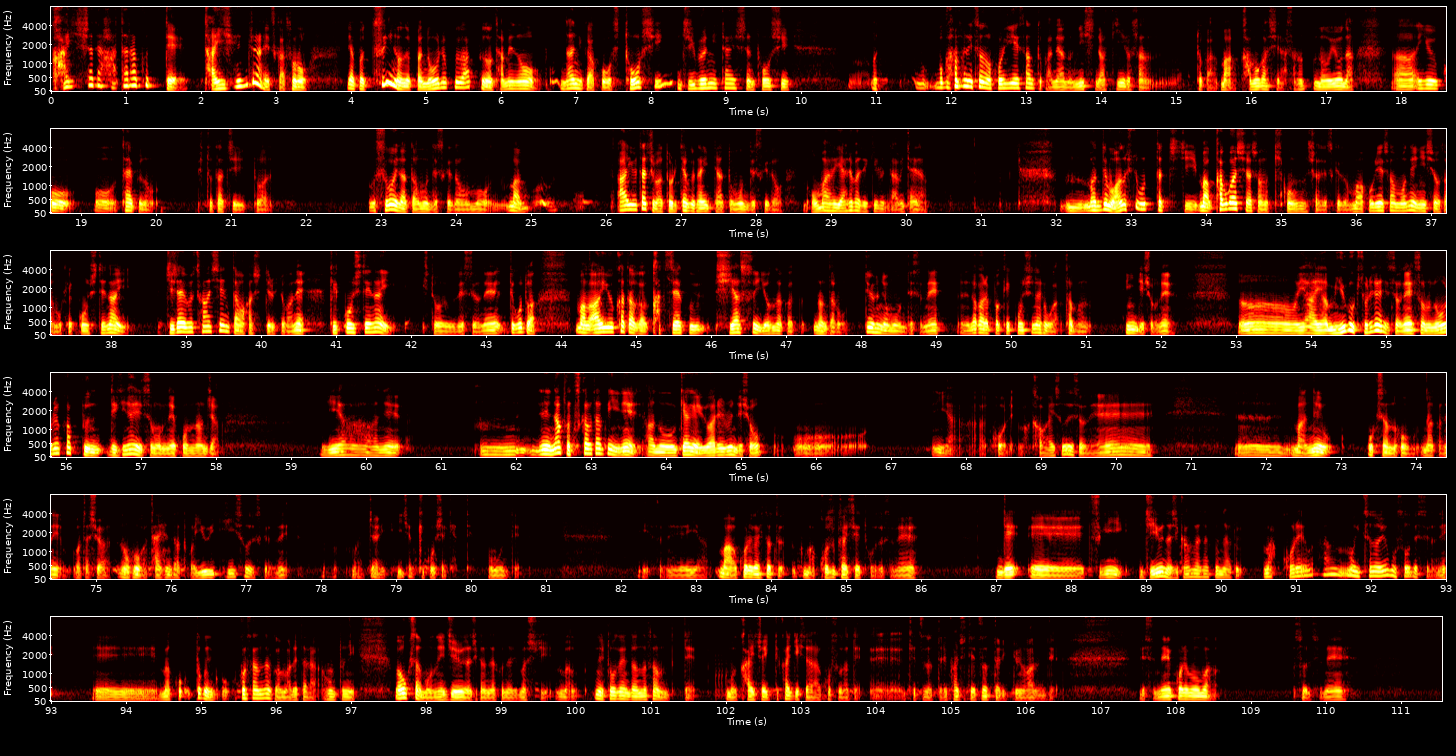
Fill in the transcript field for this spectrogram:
会社で働くって大変じゃないですか。そのやっぱ次のやっぱ能力アップのための何かこう投資自分に対しての投資、ま僕はあんまりその堀江さんとかねあの西野昭弘さんとかまあ鴨頭さんのようなああいうこうタイプの人たちとはすごいなとは思うんですけどもまあああいう立場は取りたくないなと思うんですけどお前はやればできるんだみたいな。うん、まあでもあの人たち、まあ、株頭さんの既婚者ですけど、まあ、堀江さんもね西野さんも結婚してない時代最先端を走ってる人がね結婚してない人ですよね。ってことは、まあ、ああいう方が活躍しやすい世の中なんだろうっていうふうに思うんですね。だからやっぱ結婚しない方が多分いいんでしょうね。うんいやいや身動き取れないですよね。その能力アップできないですもんねこんなんじゃ。いやーねうんでなんか使うたびにねあのギャギャ言われるんでしょ？いやこれはかわいそうですよねうんまあね奥さんの方なんかね私はの方が大変だとか言い言いそうですけどねまあじゃあいいじゃん結婚しなきゃって思うんで。いいですね。いやまあこれが一つ、まあ、小遣い制ってことですね。で、えー、次自由な時間がなくなる。まあこれはもういつの世もそうですよね。えーまあ、特にお子さんなんか生まれたら本当に、まあ、奥さんもね自由な時間なくなりますし、まあね、当然旦那さんって、まあ、会社行って帰ってきたら子育て、えー、手伝ったり家事手伝ったりっていうのがあるんで。ですね。これもまあそうですね。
